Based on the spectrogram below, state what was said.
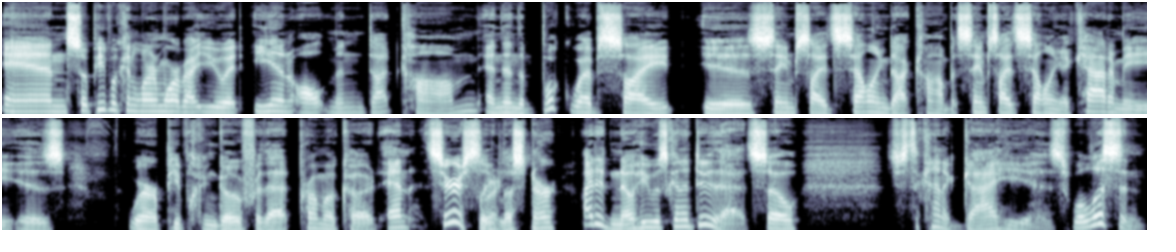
And so people can learn more about you at ianaltman.com. And then the book website is samesideselling.com, but Same Side Selling Academy is where people can go for that promo code. And seriously, listener, I didn't know he was going to do that. So just the kind of guy he is. Well, listen,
